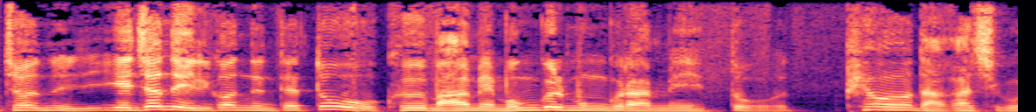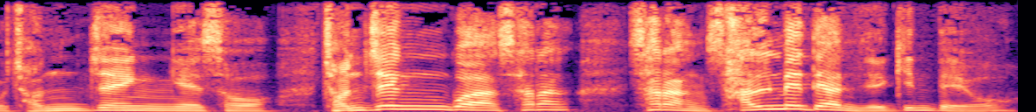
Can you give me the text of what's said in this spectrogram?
저는 예전에 읽었는데 또 그 마음에 몽글몽글함이 또 펴 나가지고 전쟁에서 전쟁과 사랑 사랑 삶에 대한 얘기인데요.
